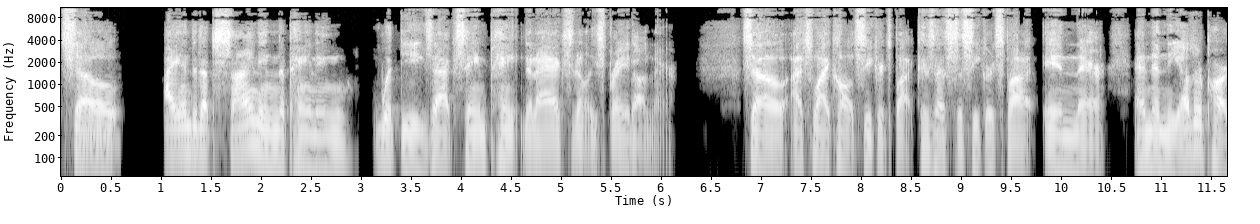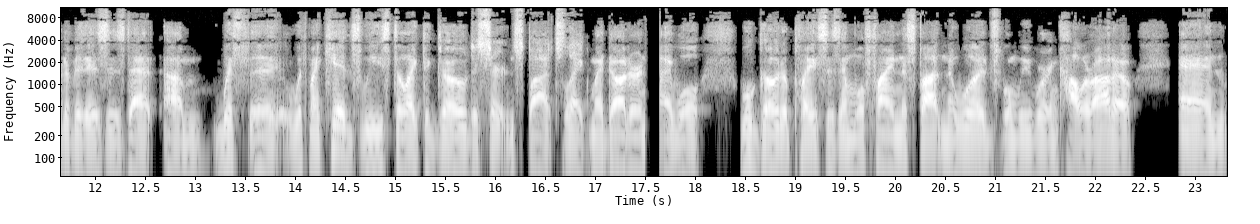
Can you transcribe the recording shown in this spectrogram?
So mm-hmm. I ended up signing the painting with the exact same paint that I accidentally sprayed on there. So that's why I call it secret spot because that's the secret spot in there. And then the other part of it is, is that, um, with, uh, with my kids, we used to like to go to certain spots. Like my daughter and I will, will go to places and we'll find the spot in the woods when we were in Colorado and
